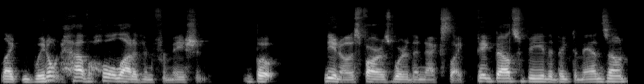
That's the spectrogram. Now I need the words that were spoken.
like we don't have a whole lot of information. But you know, as far as where the next like big bouts would be, the big demand zone.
